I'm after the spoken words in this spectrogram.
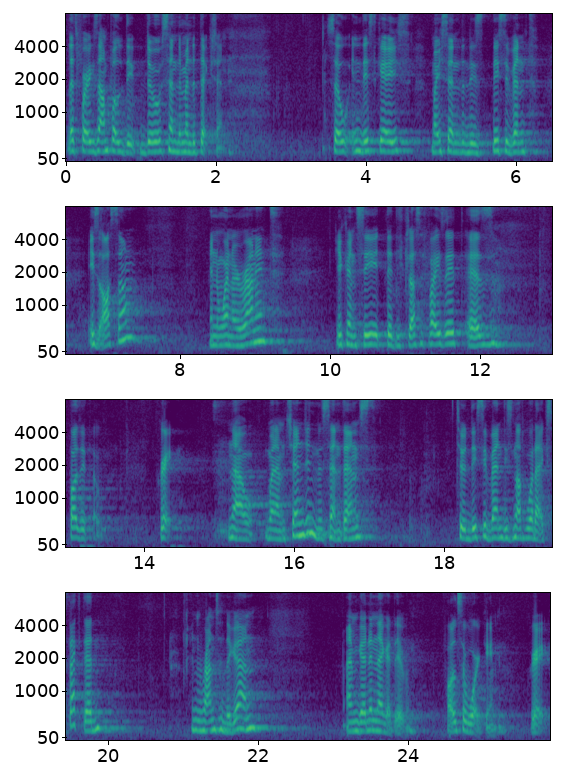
Let's, for example, do sentiment detection. So in this case, my sentiment is this event is awesome. And when I run it, you can see that it classifies it as positive. Great. Now, when I'm changing the sentence, to this event is not what I expected, and runs it again, I'm getting negative. Also working. Great.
